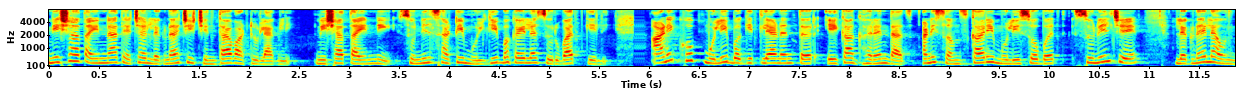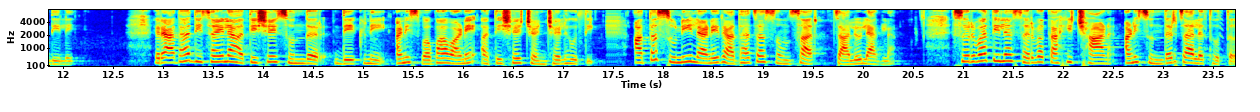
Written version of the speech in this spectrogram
निशाताईंना त्याच्या लग्नाची चिंता वाटू लागली. निशाताईंनी सुनीलसाठी मुलगी बघायला सुरुवात केली आणि खूप मुली बघितल्यानंतर एका घरंदाज आणि संस्कारी मुलीसोबत सुनीलचे लग्न लावून दिले. राधा दिसायला अतिशय सुंदर देखणी आणि स्वभावाने अतिशय चंचल होती. आता सुनील आणि राधाचा संसार चालू लागला. सुरुवातीला सर्व काही छान आणि सुंदर चालत होतं.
